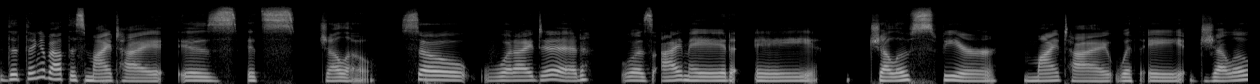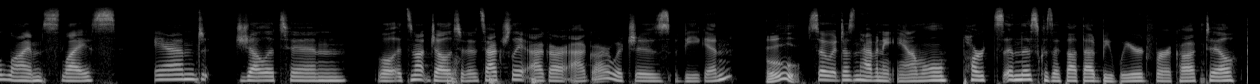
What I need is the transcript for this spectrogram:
the thing about this Mai Tai is it's jello. So what I did was I made a jello sphere Mai Tai with a jello lime slice and gelatin. Well, it's not gelatin, it's actually agar agar, which is vegan. Oh, So it doesn't have any animal parts in this because I thought that'd be weird for a cocktail.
